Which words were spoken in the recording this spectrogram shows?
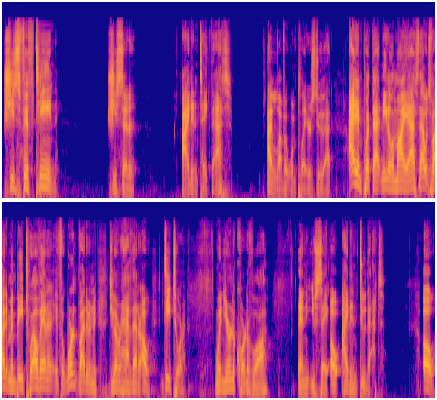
She's 15. She said, I didn't take that. I love it when players do that. I didn't put that needle in my ass. That was vitamin B12. And if it weren't vitamin B, do you ever have that? Oh, detour. When you're in a court of law and you say, oh, I didn't do that. Oh,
